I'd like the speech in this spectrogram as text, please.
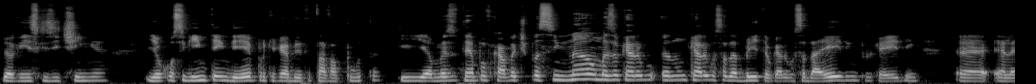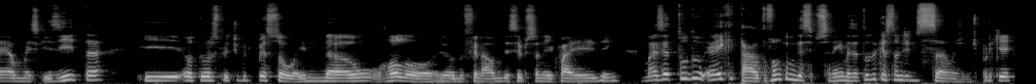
de alguém esquisitinha. E eu conseguia entender porque que a Brita tava puta. E ao mesmo tempo eu ficava tipo assim, não, mas eu quero. Eu não quero gostar da Brita, eu quero gostar da Aiden, porque a Aiden é, ela é uma esquisita. E eu torço pra tipo de pessoa. E não rolou. Eu no final me decepcionei com a Aiden. Mas é tudo. É aí que tá. Eu tô falando que eu me decepcionei, mas é tudo questão de edição, gente. Porque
